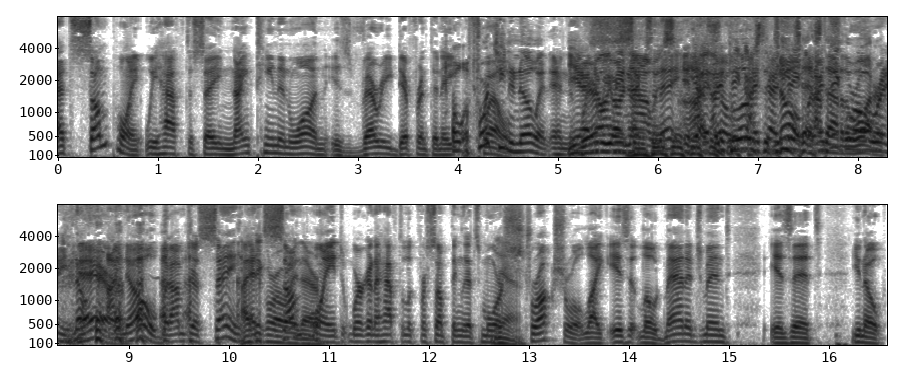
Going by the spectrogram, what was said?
at some point we have to say 19 and 1 is very different than 8 Oh, and 14 12. and 0 and, and Yeah, where no, we are now is and it, eight. I think- blows I the no, test but I out think of the we're water. already No, there. I know, but I'm just saying. I at think we're already some there. point, we're going to have to look for something that's more Yeah. structural. Like, is it load management? Is it you know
